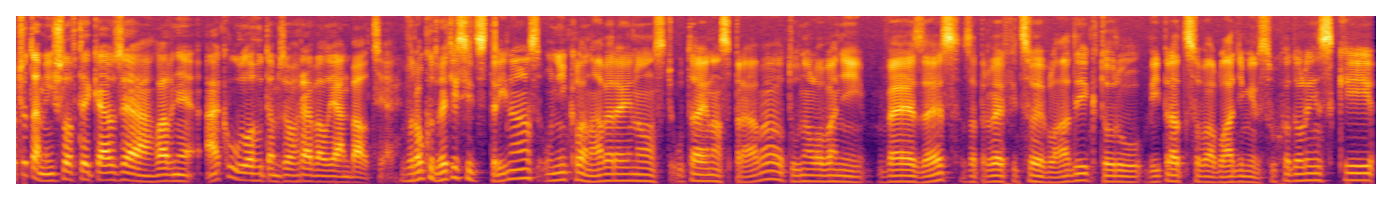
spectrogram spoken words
O čo tam išlo v tej kauze a hlavne akú úlohu tam zohrával Jan Balciar? V roku 2013 unikla na verejnosť utajená správa o tunelovaní VSS za prvej Ficovej vlády, ktorú vypracoval Vladimír Suchodolinsky,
